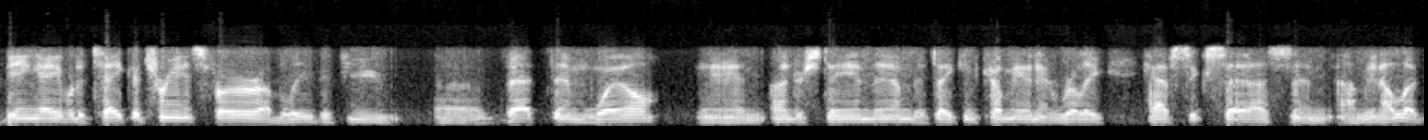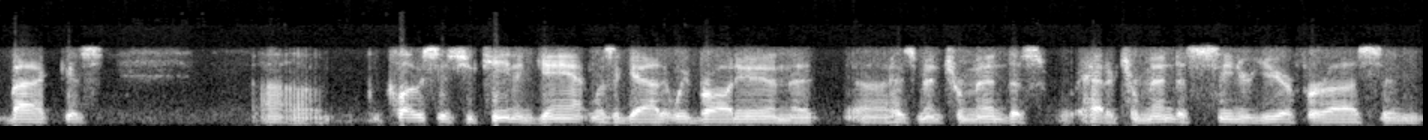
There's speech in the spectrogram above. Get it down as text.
being able to take a transfer. I believe if you uh, vet them well and understand them, that they can come in and really have success. And I mean, I look back as uh, closest, Keenan Gant was a guy that we brought in that uh, has been tremendous, had a tremendous senior year for us, and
